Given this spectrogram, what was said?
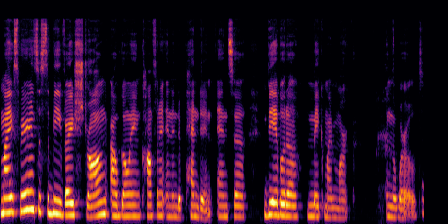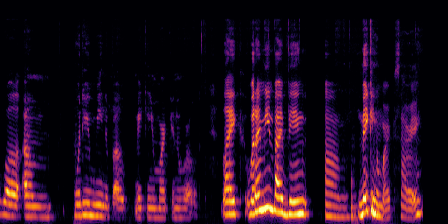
my experience is to be very strong, outgoing, confident, and independent, and to be able to make my mark in the world. Well, um what do you mean about making your mark in the world? Like what I mean by being um making a mark, sorry,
